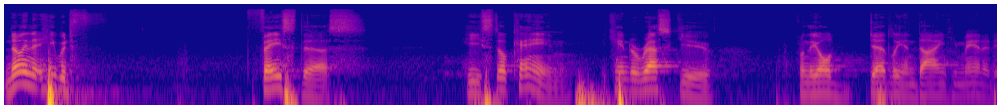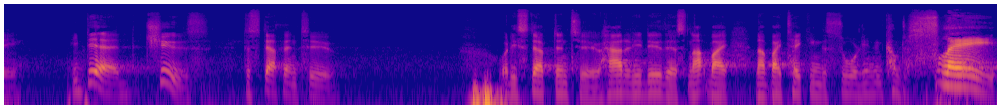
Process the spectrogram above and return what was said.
Knowing that he would f- face this, he still came. He came to rescue from the old deadly and dying humanity. He did choose to step into what he stepped into. How did he do this? Not by, not by taking the sword. He didn't come to slay.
